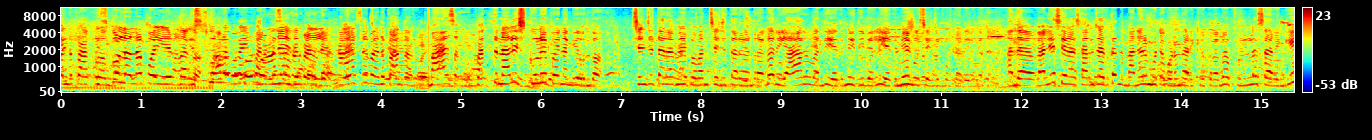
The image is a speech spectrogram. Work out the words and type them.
வந்து பார்க்குறோம் ஸ்கூல்ல எல்லாம் போய் இருந்தாங்க. ஸ்கூல்ல போய் பத்து நாள் இது பண்ணல. கலெக்டர் வந்து பார்க்குறோம் மாசம் பத்து நாள் ஸ்கூலுக்கு போய் நாங்கள் இருந்தோம். செஞ்சு தராம இப்போ வந்து செஞ்சு தரோன்றாங்க. யாரும் வந்து எதுவுமே இது வரல. எதுவுமே எங்களுக்கு செஞ்சு கொடுத்தது இல்லைங்க. அந்த வழியை சரிஞ்சதுக்கு அந்த மணல் மூட்டை கொண்டு வந்து அடிக்கிறாங்க ஃபுல்லாக சரங்கி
